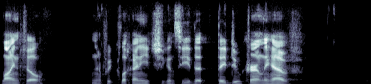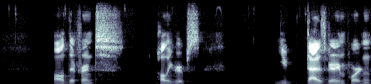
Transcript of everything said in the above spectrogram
line fill. And if we click on each, you can see that they do currently have all different polygroups. You, that is very important.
